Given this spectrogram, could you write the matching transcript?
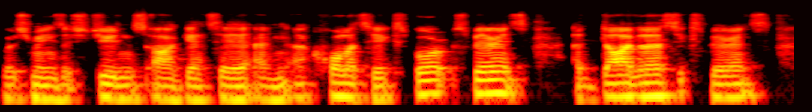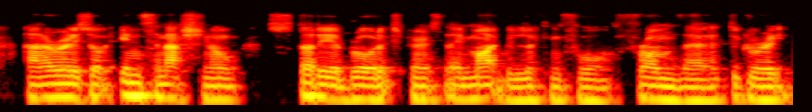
which means that students are getting an, a quality experience, a diverse experience, and a really sort of international study abroad experience they might be looking for from their degree.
